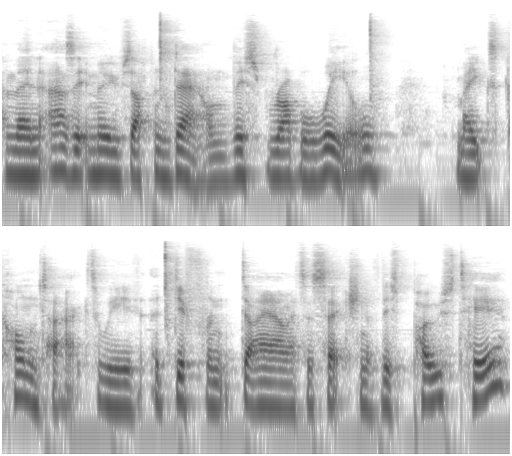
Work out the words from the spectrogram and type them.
And then as it moves up and down, this rubber wheel makes contact with a different diameter section of this post here.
